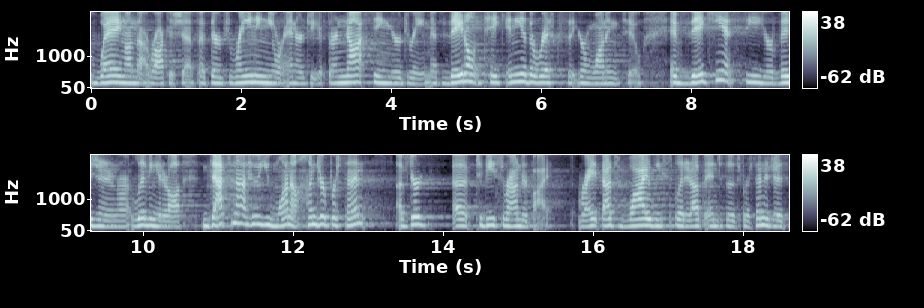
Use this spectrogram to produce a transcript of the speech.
weighing on that rocket ship, if they're draining your energy, if they're not seeing your dream, if they don't take any of the risks that you're wanting to, if they can't see your vision and aren't living it at all, that's not who you want 100% of your uh, to be surrounded by right? That's why we split it up into those percentages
